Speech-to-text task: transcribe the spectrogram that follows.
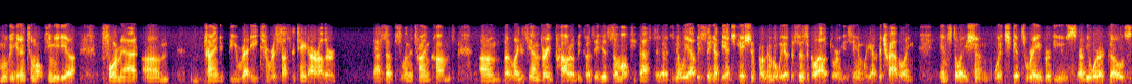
moving it into multimedia format, um, trying to be ready to resuscitate our other assets when the time comes. Um, but legacy, I'm very proud of because it is so multifaceted. You know, we obviously have the education program, but we have the physical outdoor museum. We have the traveling installation, which gets rave reviews everywhere it goes.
